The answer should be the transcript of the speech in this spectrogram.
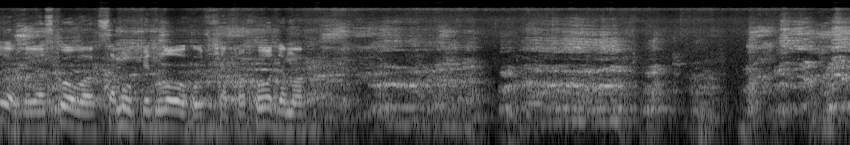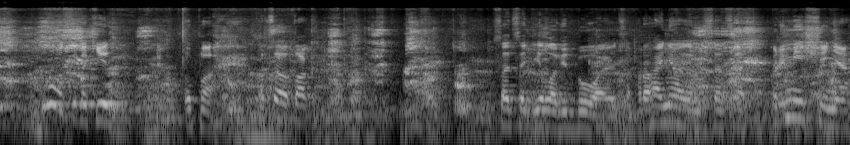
І обов'язково саму підлогу ще проходимо. Ну, ось такі. Опа. Оце отак. Все це діло відбувається. Проганяємо все це приміщення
